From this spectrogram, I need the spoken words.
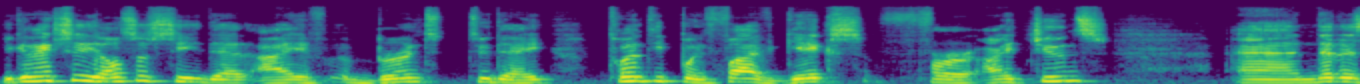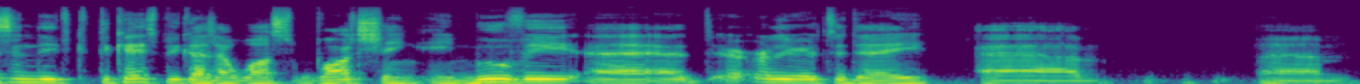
You can actually also see that I've burned today 20.5 gigs for iTunes. And that is indeed the case because I was watching a movie uh, earlier today. Um, um,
